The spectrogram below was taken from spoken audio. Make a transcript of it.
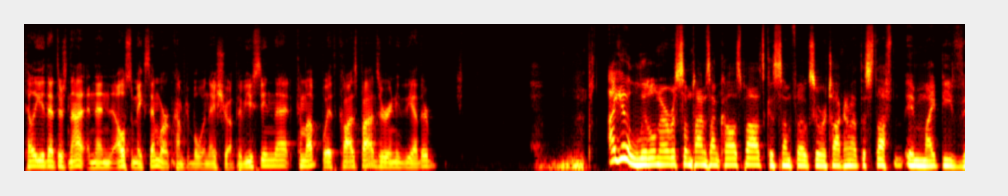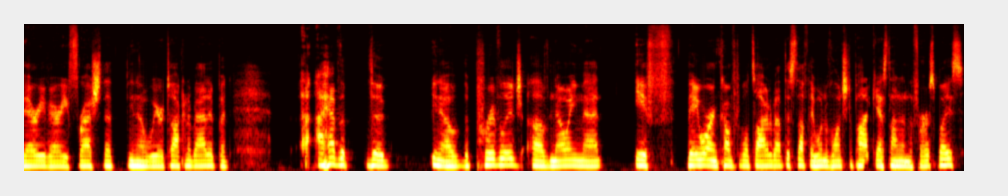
tell you that there's not and then it also makes them more comfortable when they show up. Have you seen that come up with cause pods or any of the other? I get a little nervous sometimes on cause pods because some folks who are talking about this stuff, it might be very, very fresh that you know we are talking about it. But I have the the you know the privilege of knowing that if they weren't comfortable talking about this stuff, they wouldn't have launched a podcast on it in the first place.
